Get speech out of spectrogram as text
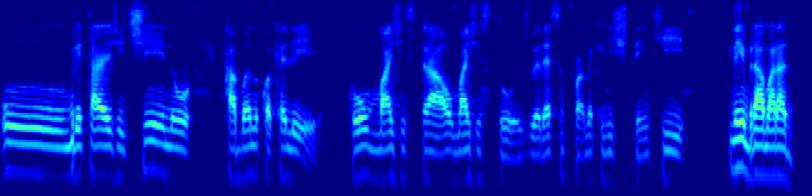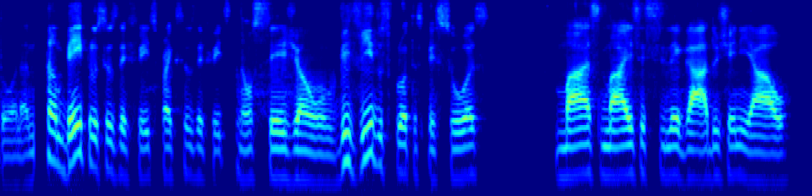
um militar argentino, acabando com aquele gol magistral, majestoso. É dessa forma que a gente tem que lembrar Maradona, também pelos seus defeitos, para que seus defeitos não sejam vividos por outras pessoas, mas mais esse legado genial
